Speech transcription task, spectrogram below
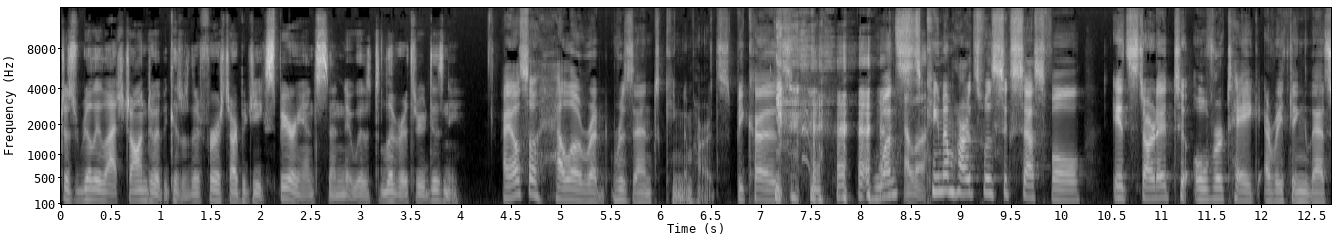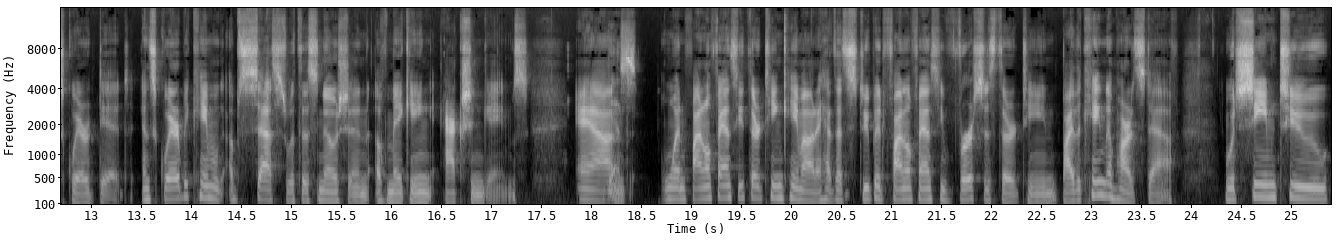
Just really latched onto it because it was their first RPG experience, and it was delivered through Disney. I also hella re- resent Kingdom Hearts because once Kingdom Hearts was successful, it started to overtake everything that Square did. And Square became obsessed with this notion of making action games. And yes. when Final Fantasy 13 came out, it had that stupid Final Fantasy Versus 13 by the Kingdom Hearts staff, which seemed to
